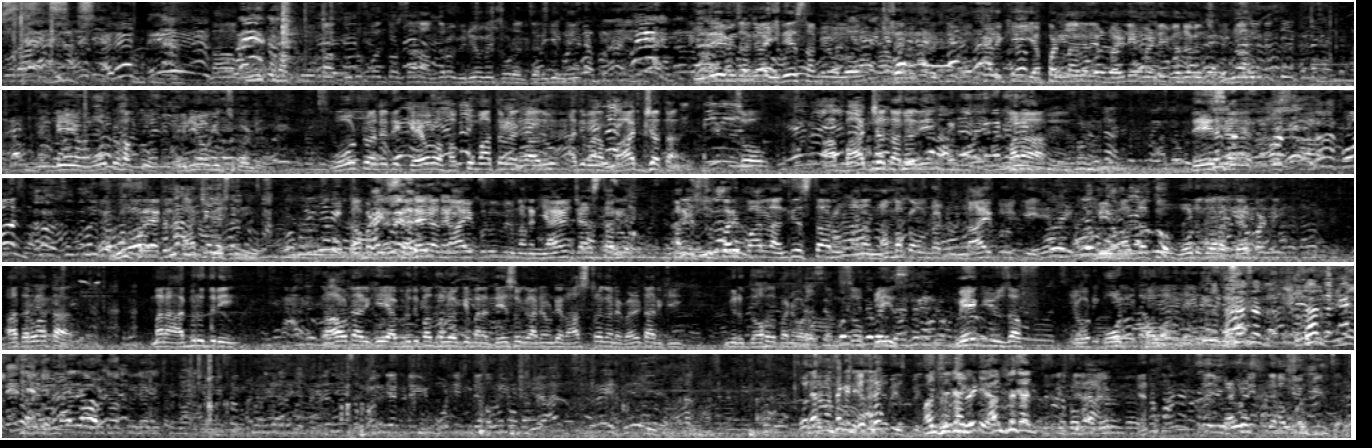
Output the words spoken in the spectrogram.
కూడా నా ఊరికి హక్కు నా కుటుంబంతో సహా అందరూ వినియోగించుకోవడం జరిగింది ఇదే విధంగా ఇదే సమయంలో ప్రతి ఒక్కరికి ఎప్పటిలాగానే మళ్ళీ మళ్ళీ విన్నవించుకుంటున్నాను మీ ఓటు హక్కు వినియోగించుకోండి ఓటు అనేది కేవలం హక్కు మాత్రమే కాదు అది మన బాధ్యత. సో ఆ బాధ్యత అనేది మన దేశ రాష్ట్ర రూపురేఖలు మార్చివేస్తుంది కాబట్టి సరైన నాయకులు వీళ్ళు మనకు న్యాయం చేస్తారు మనకి సుపరిపాలన అందిస్తారు అన్న నమ్మకం ఉన్నటువంటి నాయకులకి మీ మద్దతు ఓటు ద్వారా తెలపండి. ఆ తర్వాత మన అభివృద్ధిని రావడానికి అభివృద్ధి పథంలోకి మన దేశం కానివ్వండి రాష్ట్రం కానీ వెళ్ళటానికి మీరు దోహదపడిన వాళ్ళు అవుతారు so please make use of your vote power One second. One second. Sir, you voted today. How do you feel, sir?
